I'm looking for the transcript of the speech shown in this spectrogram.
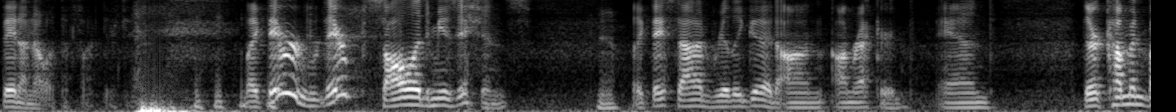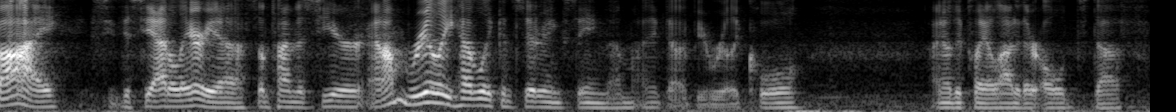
they don't know what the fuck they're doing. like they were they were solid musicians. Yeah. Like they sounded really good on on record, and they're coming by the Seattle area sometime this year, and I'm really heavily considering seeing them. I think that would be really cool. I know they play a lot of their old stuff.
